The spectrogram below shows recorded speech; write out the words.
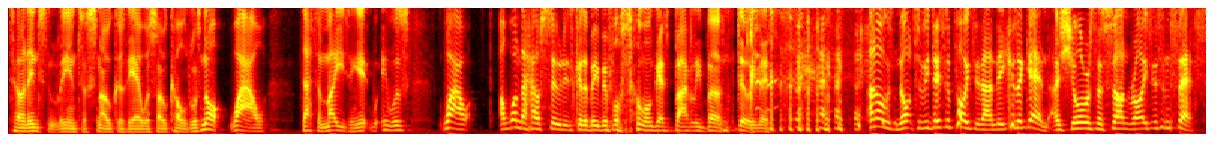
turn instantly into snow because the air was so cold was not, wow, that's amazing. It, it was, wow, I wonder how soon it's going to be before someone gets badly burned doing this. and I was not to be disappointed, Andy, because again, as sure as the sun rises and sets,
